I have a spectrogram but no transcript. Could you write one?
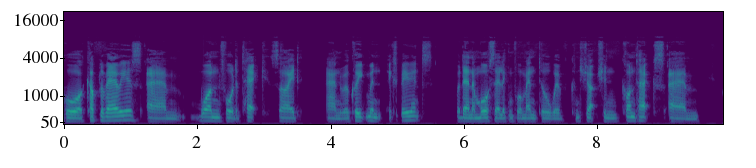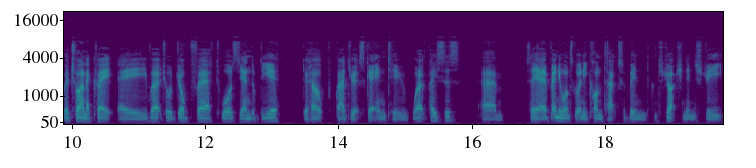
for a couple of areas. Um, one for the tech side and recruitment experience, but then I'm also looking for a mentor with construction contacts. Um, we're trying to create a virtual job fair towards the end of the year to help graduates get into workplaces. Um, so yeah, if anyone's got any contacts within the construction industry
